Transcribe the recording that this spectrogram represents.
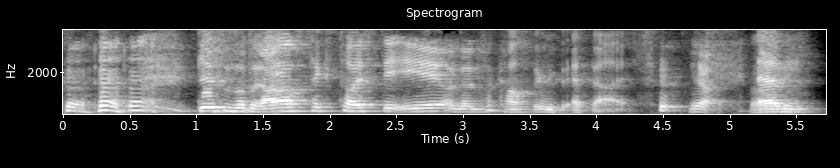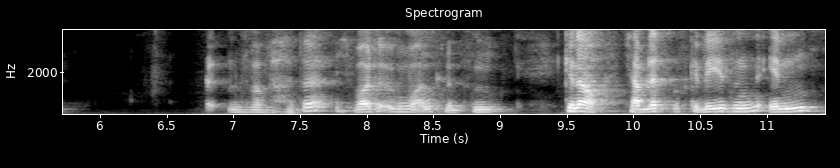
Gehst du so drauf, sextoys.de und dann verkaufst du irgendwie so Erdbeereis. Ja. ähm, äh, warte, ich wollte irgendwo anknüpfen. Genau, ich habe letztens gelesen in,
